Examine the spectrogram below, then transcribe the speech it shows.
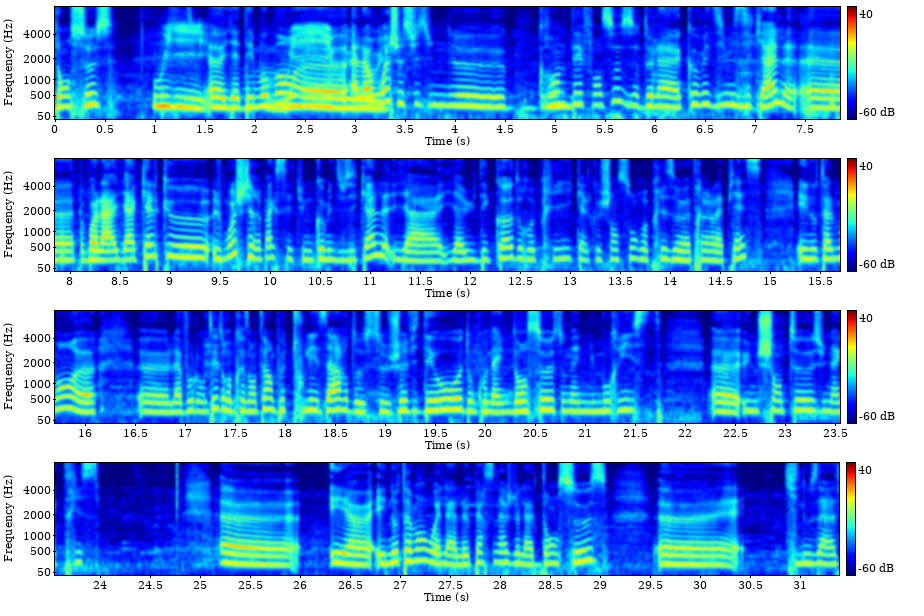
danseuse. Oui. Euh, Il y a des moments. Oui, euh, oui, alors oui. moi, je suis une euh, grande Mm. défenseuse de la comédie musicale. Euh, voilà, il y a quelques. Moi, je dirais pas que c'est une comédie musicale. Il y a, y a eu des codes repris, quelques chansons reprises à travers la pièce, et notamment. la volonté de représenter un peu tous les arts de ce jeu vidéo. Donc on a une danseuse, on a une humoriste, une chanteuse, une actrice. Euh, et, euh, et notamment ouais, là, le personnage de la danseuse euh, qui nous a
